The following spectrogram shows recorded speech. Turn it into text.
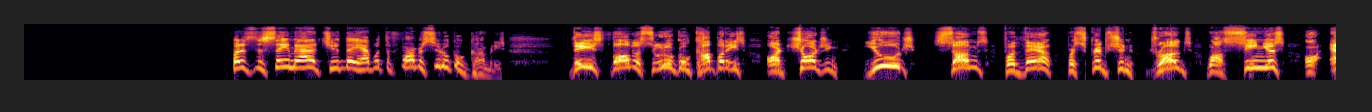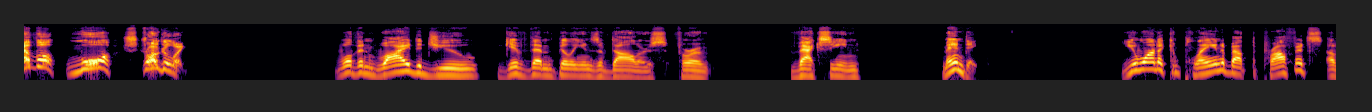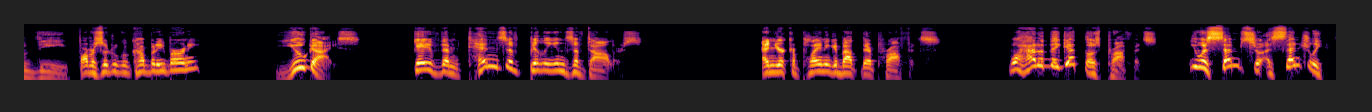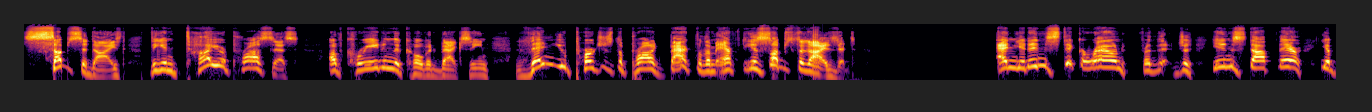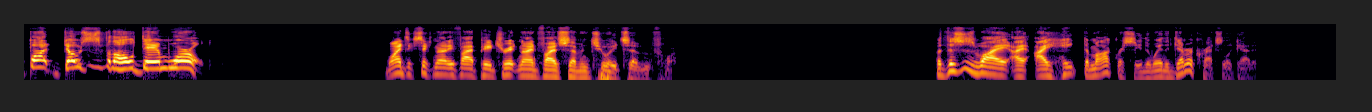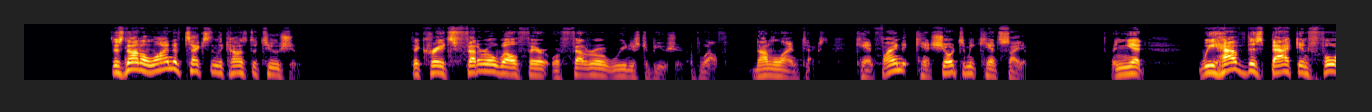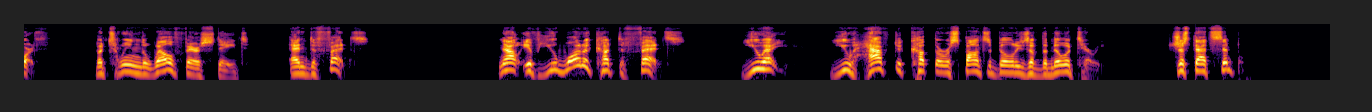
But it's the same attitude they have with the pharmaceutical companies. These pharmaceutical companies are charging huge sums for their prescription drugs while seniors are ever more struggling. Well, then why did you give them billions of dollars for a vaccine mandate? You want to complain about the profits of the pharmaceutical company, Bernie? You guys gave them tens of billions of dollars, and you're complaining about their profits. Well, how did they get those profits? You essentially subsidized the entire process of creating the COVID vaccine. Then you purchased the product back for them after you subsidized it. And you didn't stick around for the, just, you didn't stop there. You bought doses for the whole damn world. Weinzig 695 Patriot 957 2874. But this is why I, I hate democracy the way the Democrats look at it. There's not a line of text in the Constitution that creates federal welfare or federal redistribution of wealth. Not a line of text. Can't find it, can't show it to me, can't cite it. And yet, we have this back and forth between the welfare state and defense. Now, if you want to cut defense, you ha- you have to cut the responsibilities of the military. Just that simple.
